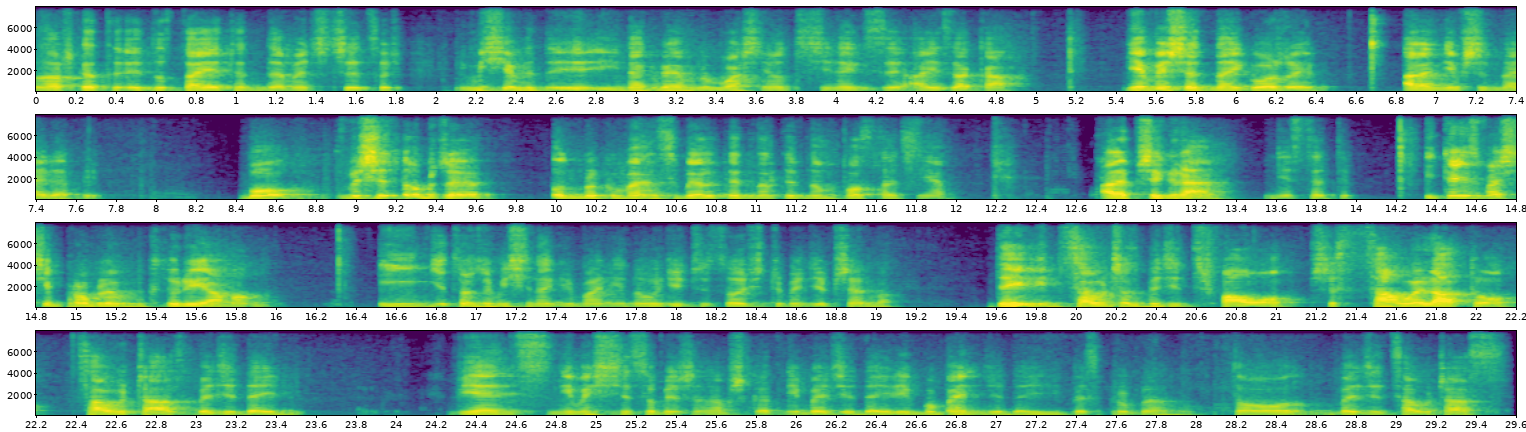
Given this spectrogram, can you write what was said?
Bo na przykład e, dostaje ten damage czy coś. I mi się e, i nagrałem no właśnie odcinek z Isaaca. Nie wyszedł najgorzej, ale nie wszedł najlepiej. Bo wyszedł dobrze. Odblokowałem sobie alternatywną postać, nie? Ale przegrałem, niestety. I to jest właśnie problem, który ja mam. I nie to, że mi się nagrywanie nudzi, czy coś, czy będzie przerwa. Daily cały czas będzie trwało, przez całe lato, cały czas będzie daily. Więc nie myślcie sobie, że na przykład nie będzie daily, bo będzie daily, bez problemu. To będzie cały czas.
